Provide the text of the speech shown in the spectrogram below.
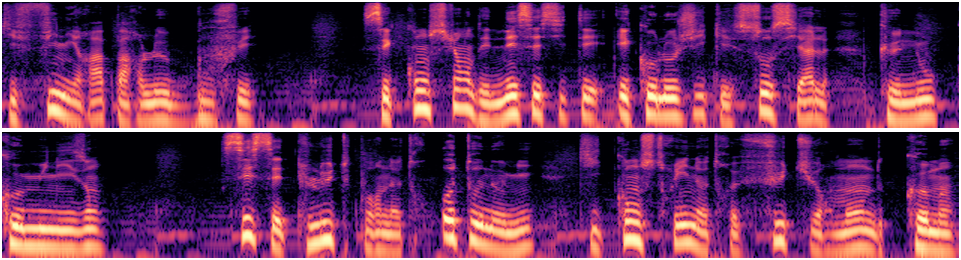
qui finira par le bouffer c'est conscient des nécessités écologiques et sociales que nous communisons. C'est cette lutte pour notre autonomie qui construit notre futur monde commun.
